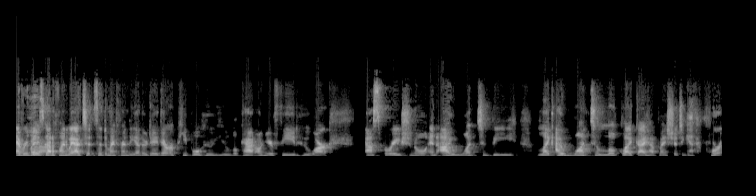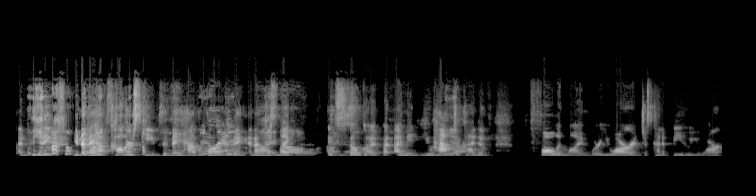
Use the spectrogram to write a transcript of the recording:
everybody's yeah. got to find a way. I t- said to my friend the other day, there are people who you look at on your feed who are aspirational and I want to be like I want to look like I have my shit together more and they you know they have color schemes and they have branding and I'm just like it's so good but I mean you have yeah. to kind of fall in line where you are and just kind of be who you are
